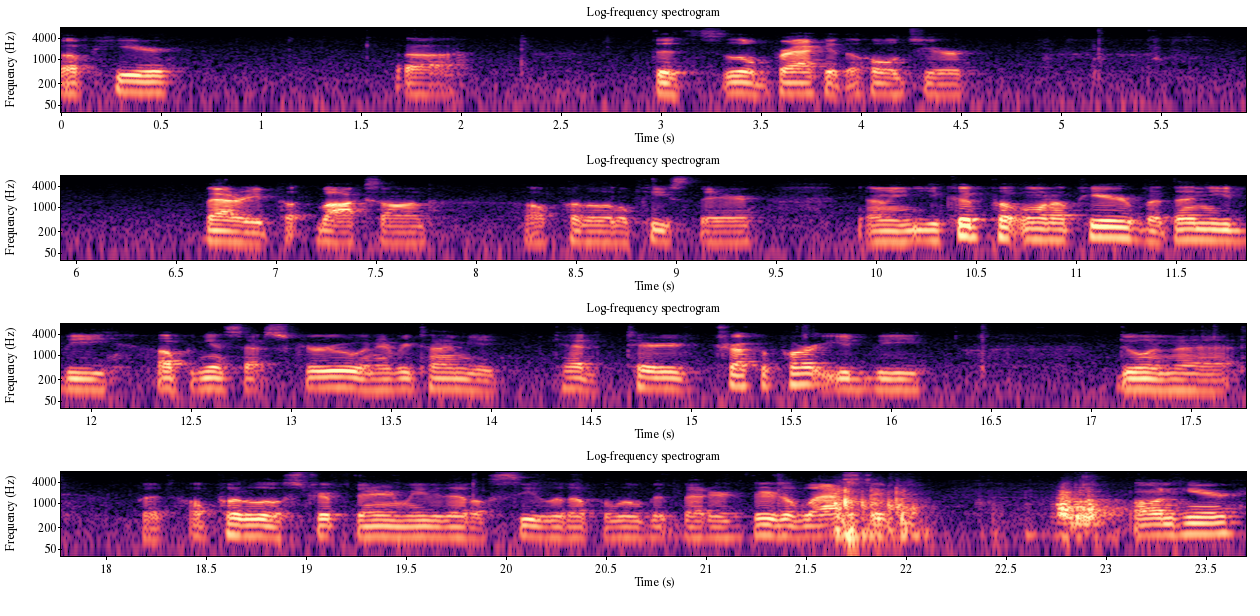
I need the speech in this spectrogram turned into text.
up here. Uh, this little bracket that holds your battery box on. I'll put a little piece there. I mean, you could put one up here, but then you'd be up against that screw, and every time you had to tear your truck apart, you'd be doing that. But I'll put a little strip there, and maybe that'll seal it up a little bit better. There's elastic on here,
